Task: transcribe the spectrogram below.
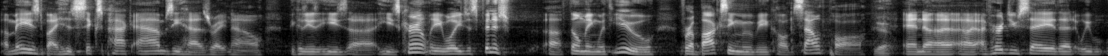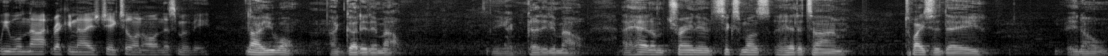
amazed by his six pack abs he has right now because he's, he's, uh, he's currently, well, he just finished uh, filming with you for a boxing movie called Southpaw. Yeah. And uh, I've heard you say that we, we will not recognize Jake Gyllenhaal in this movie. No, you won't. I gutted him out. I gutted him out. I had him training six months ahead of time, twice a day. You know,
